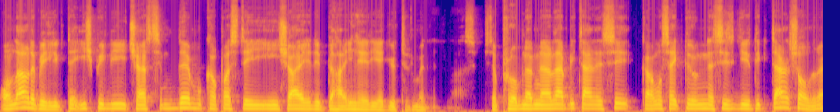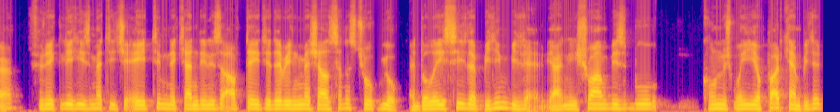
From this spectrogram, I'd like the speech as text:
Onlarla birlikte işbirliği içerisinde bu kapasiteyi inşa edip daha ileriye götürmek lazım. İşte problemlerden bir tanesi kamu sektörüne siz girdikten sonra sürekli hizmet içi eğitimle kendinizi update edebilme şansınız çok yok. E, dolayısıyla bilim bile yani şu an biz bu konuşmayı yaparken bile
